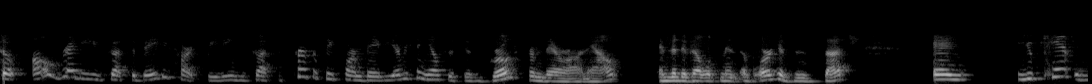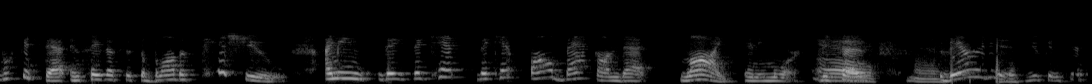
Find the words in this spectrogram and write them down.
So already you've got the baby's heart beating, you've got the perfectly formed baby. Everything else is just growth from there on out and the development of organs and such. And you can't look at that and say that's just a blob of tissue. I mean, they, they can't they can't fall back on that lie anymore because Oh, oh. there it is. You can just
